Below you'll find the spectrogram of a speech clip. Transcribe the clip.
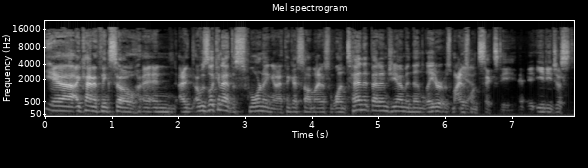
Yeah, I kind of think so. And I, I, was looking at it this morning, and I think I saw minus 110 at BetMGM, and then later it was minus yeah. 160. Edey just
